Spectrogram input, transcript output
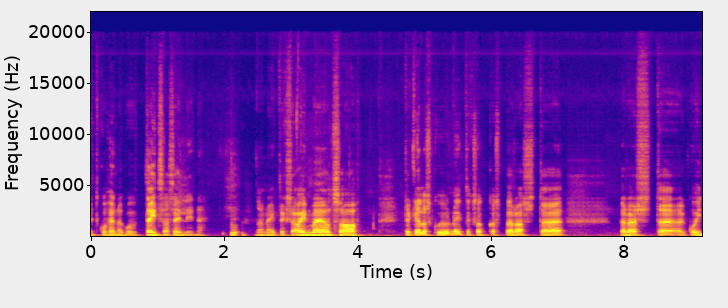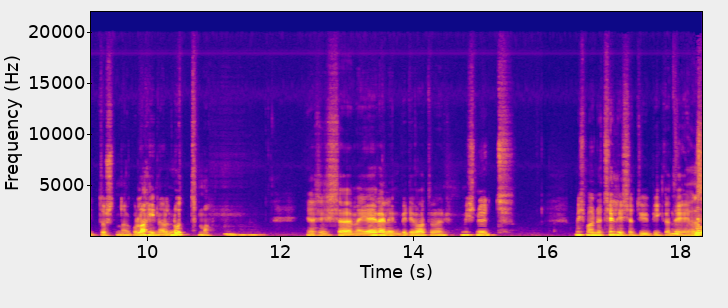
et kohe nagu täitsa selline no näiteks Ain Mäeotsa tegelaskuju näiteks hakkas pärast, pärast äh, koitust nagu lahinal nutma. ja siis äh, meie Evelin pidi vaatama, mis nüüd, mis ma nüüd sellise tüübiga teen no,.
